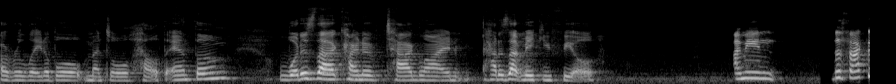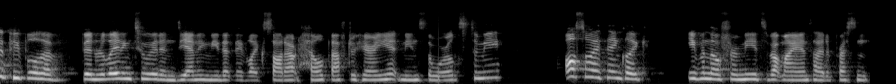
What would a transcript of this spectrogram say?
a relatable mental health anthem. What is that kind of tagline? How does that make you feel? I mean, the fact that people have been relating to it and DMing me that they've like sought out help after hearing it means the world to me also i think like even though for me it's about my antidepressant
